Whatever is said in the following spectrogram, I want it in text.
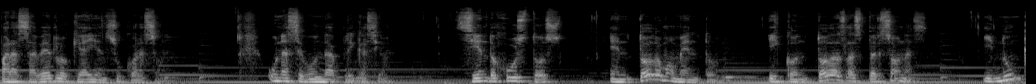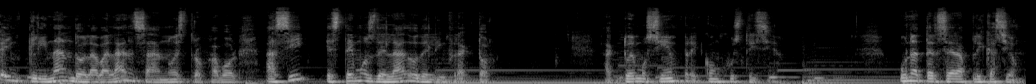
para saber lo que hay en su corazón. Una segunda aplicación. Siendo justos en todo momento y con todas las personas, y nunca inclinando la balanza a nuestro favor, así estemos del lado del infractor. Actuemos siempre con justicia. Una tercera aplicación.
